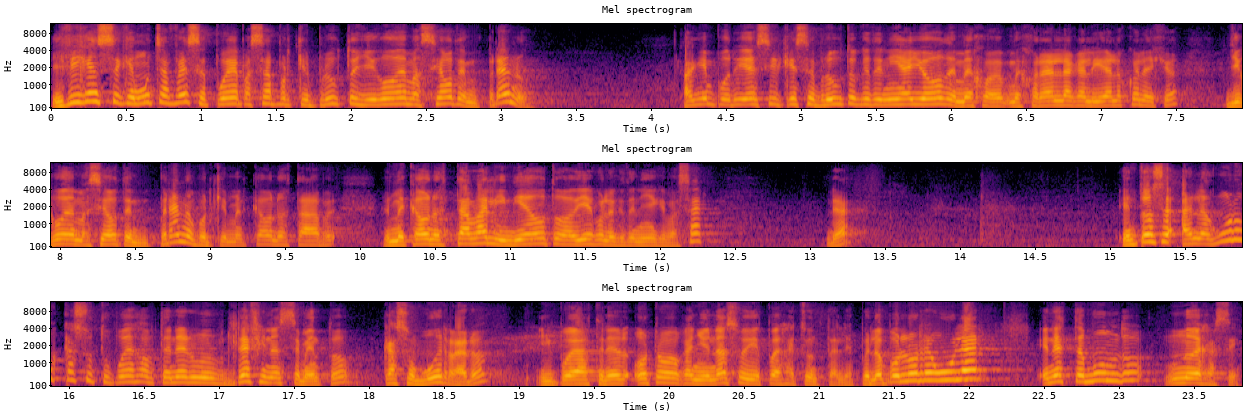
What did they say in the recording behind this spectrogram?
Y fíjense que muchas veces puede pasar porque el producto llegó demasiado temprano. Alguien podría decir que ese producto que tenía yo de mejorar la calidad de los colegios llegó demasiado temprano porque el mercado no estaba, el mercado no estaba alineado todavía con lo que tenía que pasar. ¿Ya? Entonces, en algunos casos tú puedes obtener un refinanciamiento, casos muy raros, y puedes tener otro cañonazo y después achuntarles. Pero por lo regular, en este mundo, no es así.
